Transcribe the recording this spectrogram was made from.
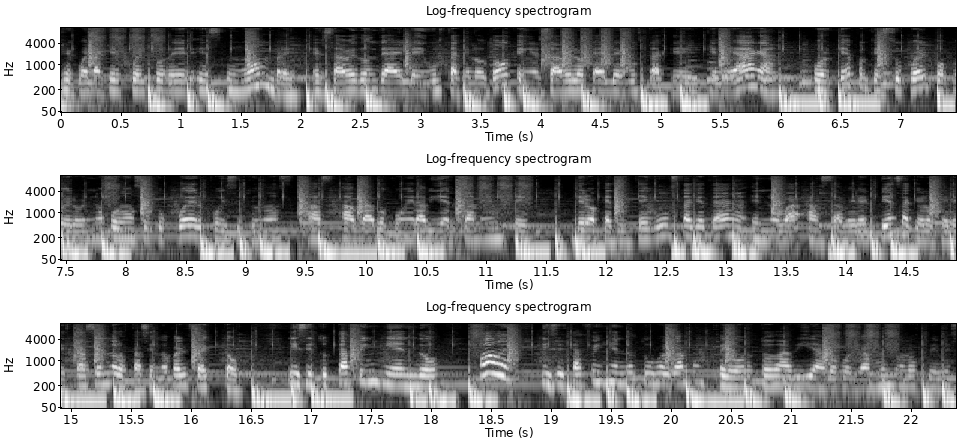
Recuerda que el cuerpo de él es un hombre. Él sabe dónde a él le gusta que lo toquen, él sabe lo que a él le gusta que, que le hagan. ¿Por qué? Porque es su cuerpo, pero él no conoce tu cuerpo y si tú no has hablado con él abiertamente, de lo que a ti te gusta que te hagan, él no va a saber. Él piensa que lo que él está haciendo lo está haciendo perfecto. Y si tú estás fingiendo, ay, y si estás fingiendo tus orgasmos, peor todavía. Los orgasmos no los debes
